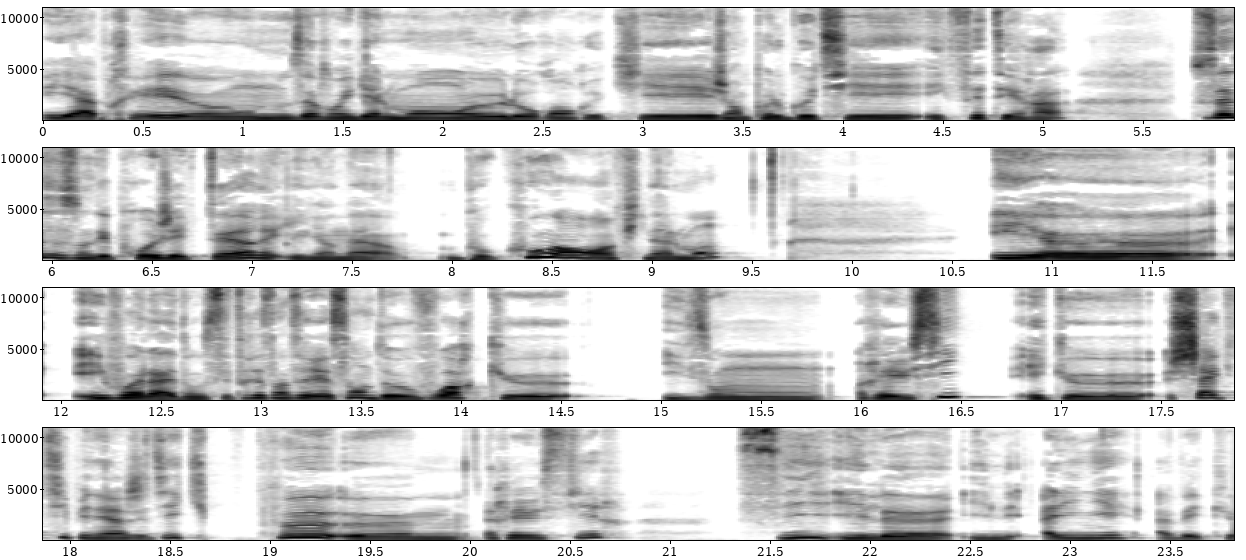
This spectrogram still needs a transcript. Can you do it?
Et après, euh, nous avons également euh, Laurent Ruquier, Jean-Paul Gaultier, etc. Tout ça, ce sont des projecteurs. Il y en a beaucoup, hein, finalement. Et, euh, et voilà, donc c'est très intéressant de voir que ils ont réussi et que chaque type énergétique peut euh, réussir si il, il est aligné avec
